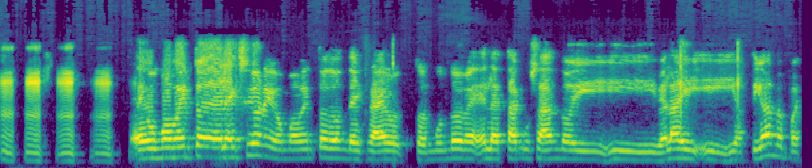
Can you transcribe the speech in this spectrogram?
Es un momento de elección y un momento donde todo el mundo la está acusando y, y, y, y, hostigando, pues,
